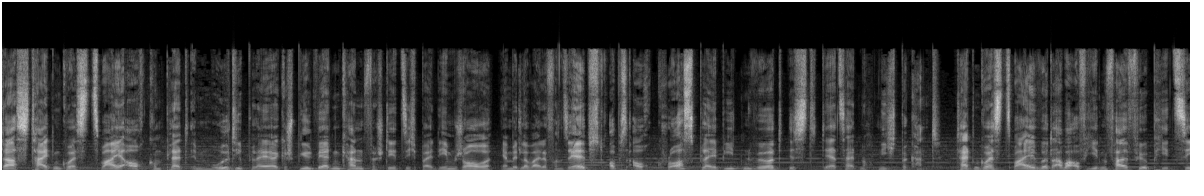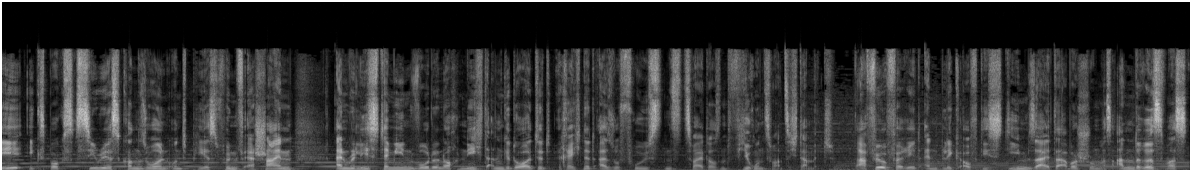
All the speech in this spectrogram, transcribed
Dass Titan Quest 2 auch komplett im Multiplayer gespielt werden kann, versteht sich bei dem Genre ja mittlerweile von selbst. Ob es auch Crossplay bieten wird, ist derzeit noch nicht bekannt. Titan Quest 2 wird aber auf jeden Fall für PC, Xbox Series Konsolen und PS5 erscheinen. Ein Release-Termin wurde noch nicht angedeutet, rechnet also frühestens 2024 damit. Dafür verrät ein Blick auf die Steam-Seite aber schon was anderes, was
